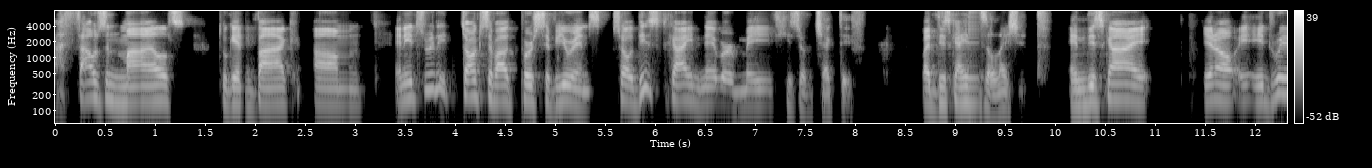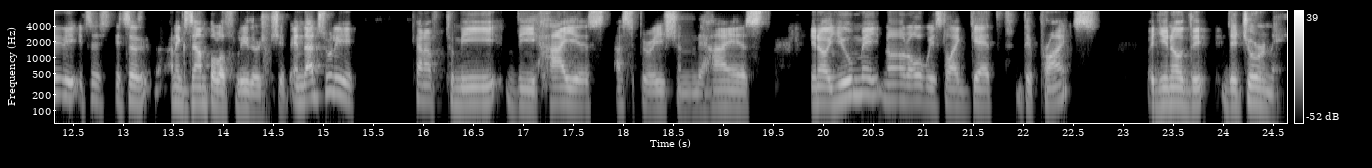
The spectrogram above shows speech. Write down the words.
a thousand miles to get back. Um, and it really talks about perseverance. So this guy never made his objective, but this guy is a legend. And this guy, you know, it, it really it's a, it's a, an example of leadership, and that's really kind of to me the highest aspiration, the highest. You know, you may not always like get the prize, but you know the the journey,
